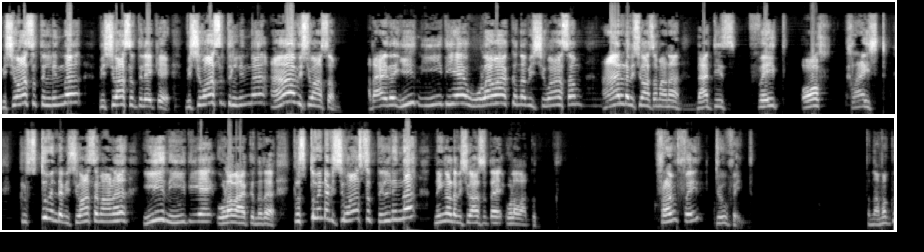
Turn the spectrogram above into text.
വിശ്വാസത്തിൽ നിന്ന് വിശ്വാസത്തിലേക്ക്. വിശ്വാസത്തിൽ നിന്ന് ആ വിശ്വാസം അതായത് ഈ നീതിയെ ഉളവാക്കുന്ന വിശ്വാസം ആരുടെ വിശ്വാസമാണ്? That is faith of Christ ക്രിസ്തുവിന്റെ വിശ്വാസമാണ് ഈ നീതിയെ ഉളവാക്കുന്നത്. ക്രിസ്തുവിന്റെ വിശ്വാസത്തിൽ നിന്ന് നിങ്ങളുടെ വിശ്വാസത്തെ ഉളവാക്കുന്നു. ഫ്രം ഫെയ്ത്ത് ടു ഫെയ്ത്ത് നമുക്ക്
